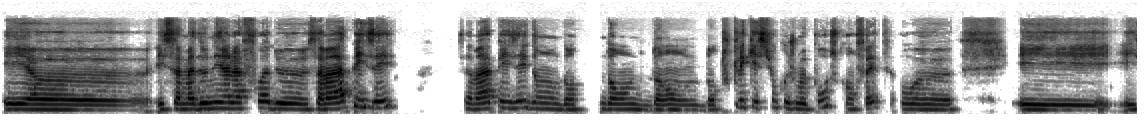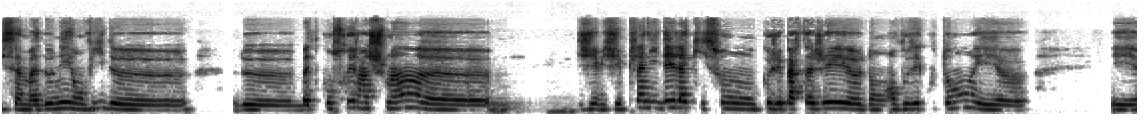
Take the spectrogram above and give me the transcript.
Et, et ça m'a donné à la fois de. Ça m'a apaisé. ça m'a apaisé dans, dans, dans, dans, toutes les questions que je me pose, qu'en fait. Et, et, ça m'a donné envie de, de, bah, de, construire un chemin. Euh, j'ai plein d'idées là qui sont, que j'ai partagées euh, en vous écoutant. Et, et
